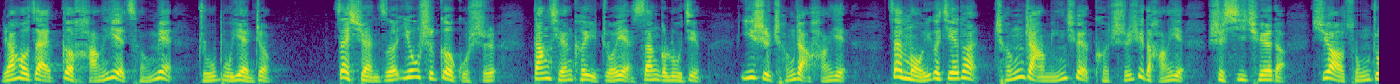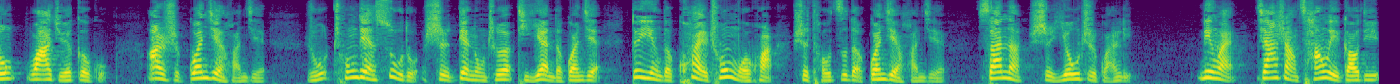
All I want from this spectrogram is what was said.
然后在各行业层面逐步验证。在选择优势个股时，当前可以着眼三个路径：一是成长行业。在某一个阶段，成长明确、可持续的行业是稀缺的，需要从中挖掘个股。二是关键环节，如充电速度是电动车体验的关键，对应的快充模块是投资的关键环节。三呢是优质管理，另外加上仓位高低、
